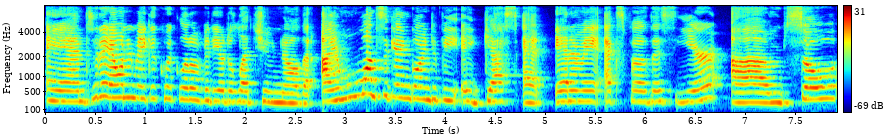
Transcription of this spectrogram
and today I want to make a quick little video to let you know that I am once again going to be a guest at Anime Expo this year. Um, so,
